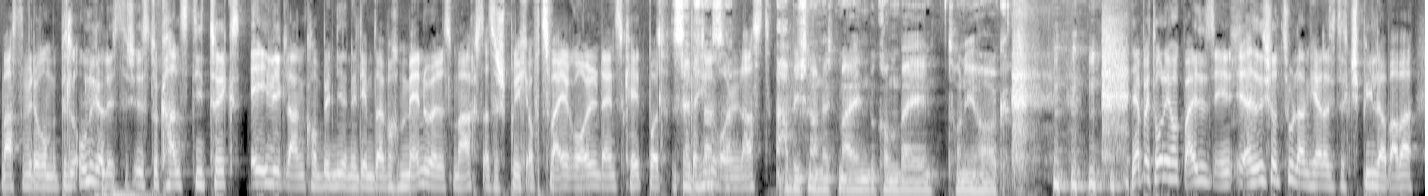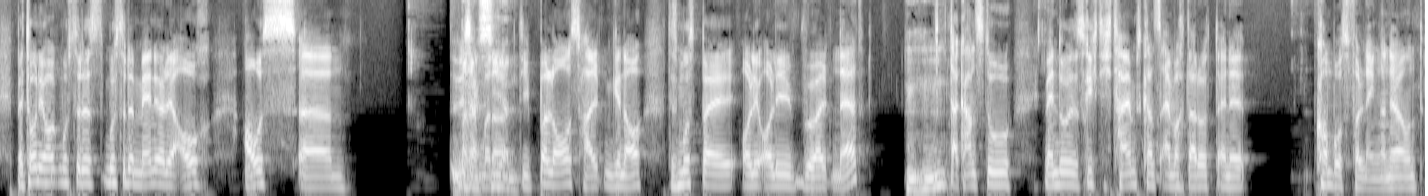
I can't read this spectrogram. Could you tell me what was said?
was dann wiederum ein bisschen unrealistisch ist, du kannst die Tricks ewig lang kombinieren, indem du einfach Manuals machst, also sprich auf zwei Rollen dein Skateboard Selbst dahin rollen lässt. Habe ich noch nicht mal hinbekommen bei Tony Hawk. ja, bei Tony Hawk weiß ich es eh, also es ist schon zu lange her, dass ich das gespielt habe, aber bei Tony Hawk musst du das, musst du den Manual ja auch aus, ähm, wie sagt man da, die Balance halten, genau. Das musst bei Olli Olli World nicht. Mhm. Da kannst du, wenn du das richtig timest, kannst einfach dadurch deine Kombos verlängern, ja, und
